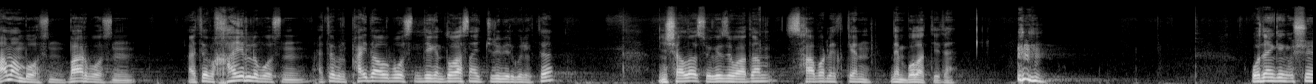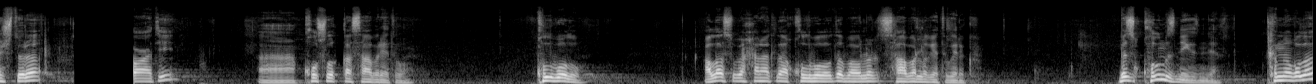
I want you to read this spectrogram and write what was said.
Аман болсын бар болсын әйтеуір қайырлы болсын әйтеуір пайдалы болсын деген дұғасын айтып жүре беру керек та иншалла сол кезде ол адам сабырлы еткенден болады дейді. Одан кейін үшінші түрі құлшылыққа сабыр ету. Құл болу. Алла субхана тағала құл болуда бауырлар сабырлық ету керек. Біз құлмыз негізінде. Кімнің құлы?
